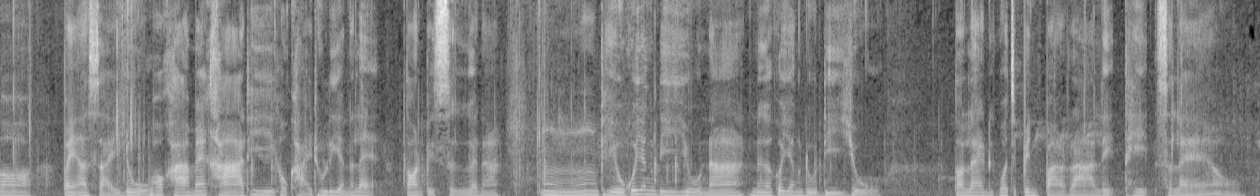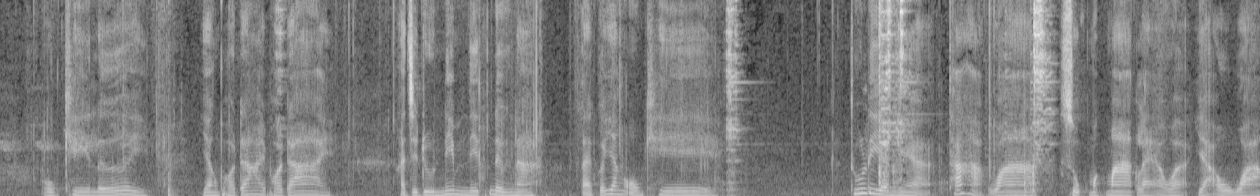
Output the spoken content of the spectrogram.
ก็ไปอาศัยดูพ่อค้าแม่ค้าที่เขาขายทุเรียนนั่นแหละ ตอนไปซื้อนะ อืมผิวก็ยังดีอยู่นะ เนื้อก็ยังดูดีอยู่ ตอนแรกนึกว่าจะเป็นปลาราเละเทะซะแล้ว โอเคเลย ยังพอได้พอได้ อาจจะดูนิ่มนิดนึงนะ แต่ก็ยังโอเค ทุเรียนเนี่ย ถ้าหากว่าสุกมากๆแล้วอะอย่าเอาวาง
